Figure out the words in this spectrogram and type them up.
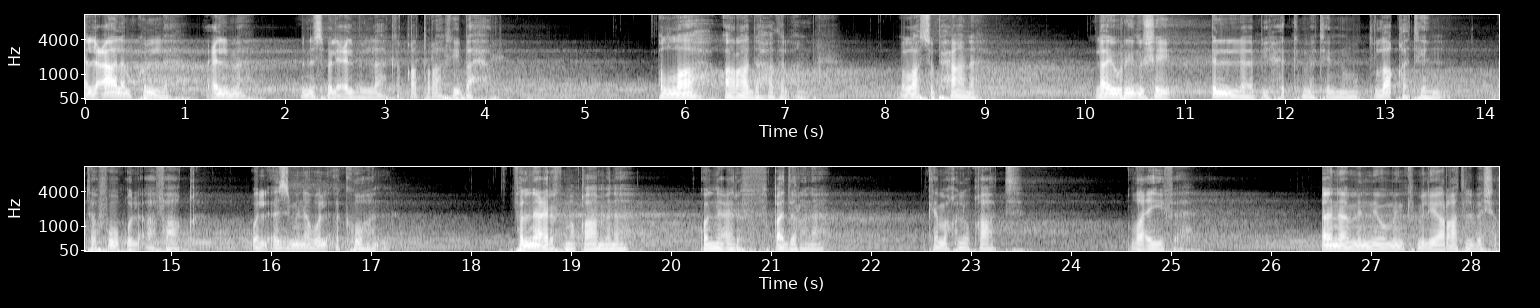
العالم كله علمه بالنسبة لعلم الله كقطرة في بحر. الله أراد هذا الأمر. والله سبحانه لا يريد شيء إلا بحكمة مطلقة تفوق الآفاق والأزمنة والأكوان. فلنعرف مقامنا ولنعرف قدرنا كمخلوقات ضعيفة. أنا مني ومنك مليارات البشر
